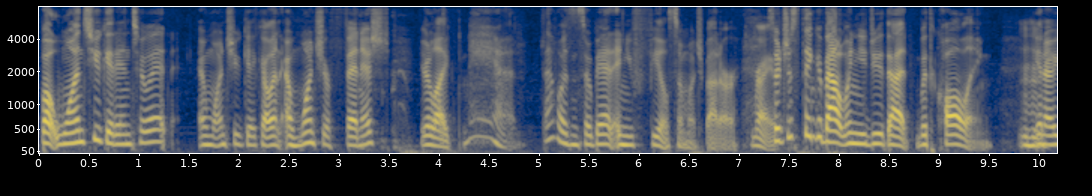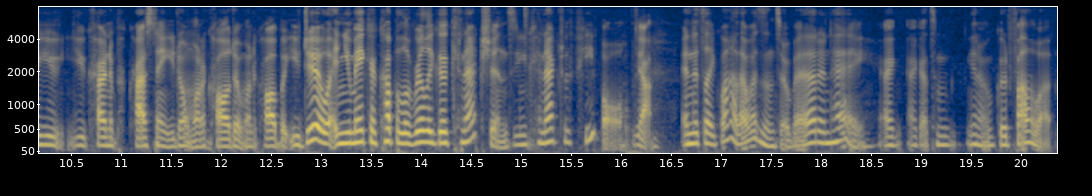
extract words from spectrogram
But once you get into it, and once you get going, and once you're finished, you're like, man, that wasn't so bad, and you feel so much better. Right. So just think about when you do that with calling. You mm-hmm. know, you you kind of procrastinate. You don't want to call, don't want to call, but you do, and you make a couple of really good connections, and you connect with people. Yeah. And it's like, wow, that wasn't so bad. And hey, I, I got some, you know, good follow up.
